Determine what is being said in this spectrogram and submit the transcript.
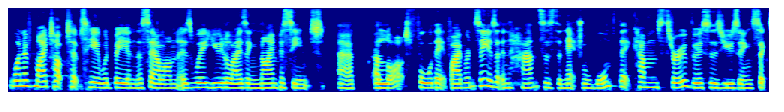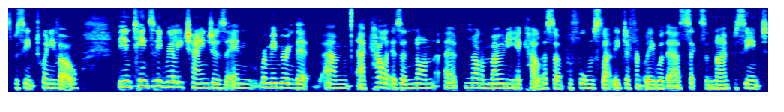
One of my top tips here would be in the salon is we're utilizing 9% uh, a lot for that vibrancy as it enhances the natural warmth that comes through versus using 6% 20 vol. The intensity really changes, and remembering that um, our color is a non a non ammonia color, so it performs slightly differently with our 6 and 9%.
